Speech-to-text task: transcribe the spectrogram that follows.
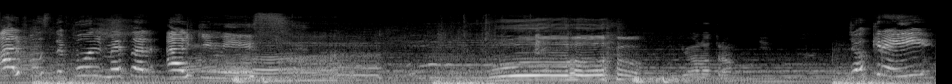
a Alphonse de Full Metal Alchemist. Uh. Llega el otro. Yo creí,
